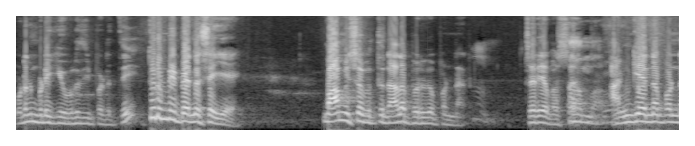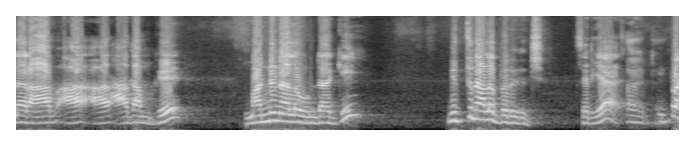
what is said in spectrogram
உடன்படிக்கையை உறுதிப்படுத்தி திரும்பி இப்ப என்ன செய்ய? மாமிச வித்துனால பெருக பண்ணார். சரியா பஸ் அங்கே என்ன பண்ணார்? ஆ- ஆ- ஆ- ஆதாமுக்கு மண்ணுனால உண்டாக்கி வித்துனால பெருகுச்சு. சரியா. இப்ப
